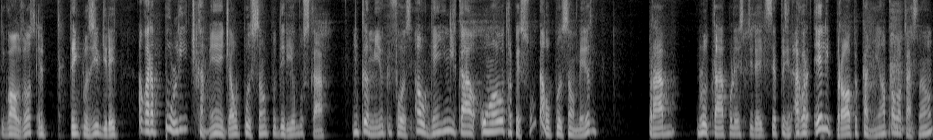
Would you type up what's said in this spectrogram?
igual aos outros, ele tem, inclusive, direito Agora, politicamente, a oposição poderia buscar um caminho que fosse alguém indicar uma outra pessoa da oposição mesmo para lutar por esse direito de ser presidente. Agora, ele próprio, para mim, é uma provocação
